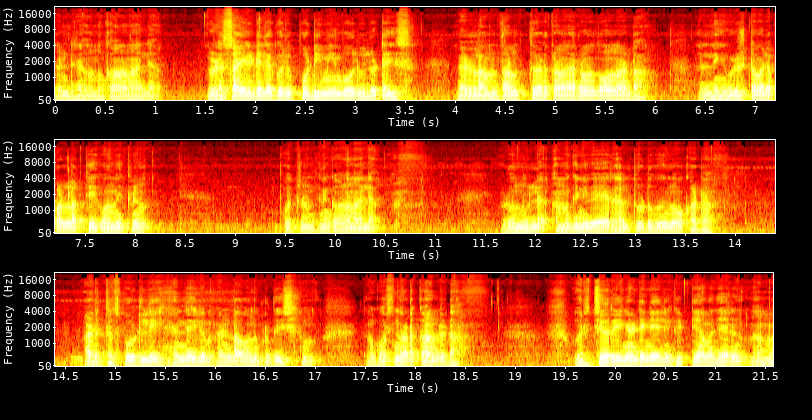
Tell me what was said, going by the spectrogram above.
ഞണ്ടിനെ ഒന്നും കാണാനില്ല. ഇവിടെ സൈഡിലൊക്കെ ഒരു പൊടിമീൻ പോലും ഇല്ല ടൈസ് വെള്ളം തണുത്ത് കിടക്കണ കാരണം തോന്നാണ്ടാ. അല്ലെങ്കിൽ ഇവിടെ ഇഷ്ടംപോലെ പള്ളത്തേക്ക് വന്ന് നിൽക്കണം. പോറ്റണത്തിന് കാണാനില്ല. ഇവിടെ ഒന്നുമില്ല. നമുക്കിനി വേറെ സ്ഥലത്തോട്ട് പോയി നോക്കാട്ടാ. അടുത്ത സ്പോട്ടിൽ എന്തെങ്കിലും ഉണ്ടാവുമെന്ന് പ്രതീക്ഷിക്കുന്നു. നമുക്ക് കുറച്ച് നടക്കാനുണ്ട് കേട്ടോ ഒരു ചെറിയ ഞണ്ടിനേലും കിട്ടിയാൽ മതിയായിരുന്നു. നമ്മ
